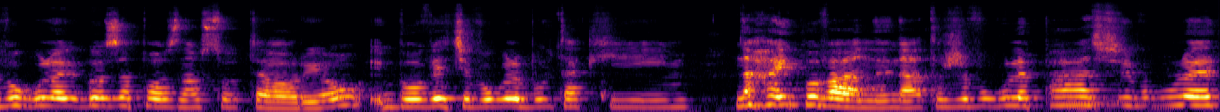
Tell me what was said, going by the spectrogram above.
w ogóle go zapoznał z tą teorią, bo wiecie, w ogóle był taki nahypowany na to, że w ogóle patrz, w ogóle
